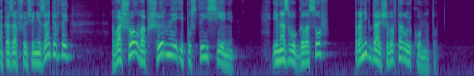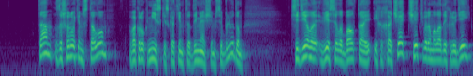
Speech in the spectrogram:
оказавшуюся незапертой, вошел в обширные и пустые сени и на звук голосов проник дальше во вторую комнату. Там, за широким столом, вокруг миски с каким-то дымящимся блюдом, сидела, весело болтая и хохоча, четверо молодых людей,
